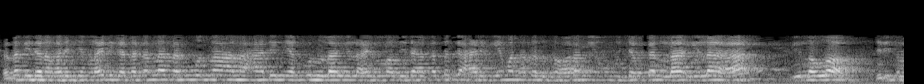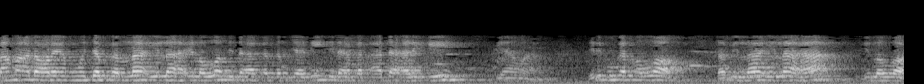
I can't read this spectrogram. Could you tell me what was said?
Karena di dalam hadis yang lain dikatakan la taqusa ala hadin yaqulu la ilaha illallah tidak akan tegak hari kiamat atas seseorang yang mengucapkan la ilaha illallah. Jadi selama ada orang yang mengucapkan la ilaha illallah tidak akan terjadi, tidak akan ada hari kiamat. Jadi bukan Allah, tapi la ilaha illallah.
